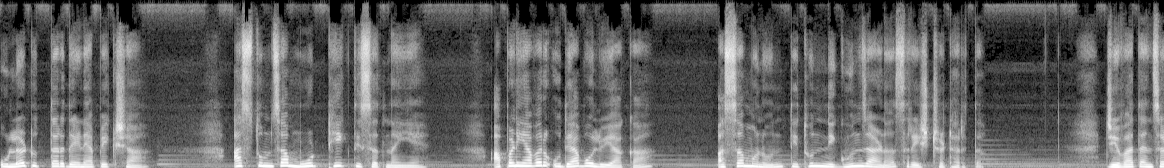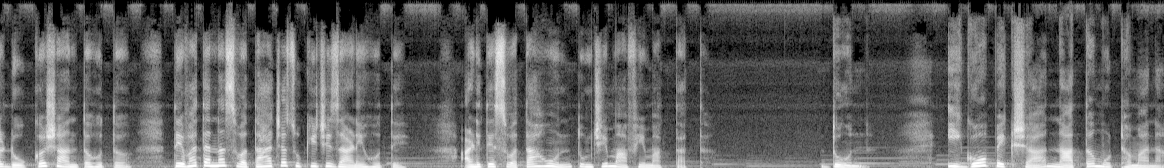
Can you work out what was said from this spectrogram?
उलट उत्तर देण्यापेक्षा आज तुमचा मूड ठीक दिसत नाहीये. आपण यावर उद्या बोलूया का? असं म्हणून तिथून निघून जाणं श्रेष्ठ ठरतं. जेव्हा त्यांचं डोकं शांत होतं तेव्हा त्यांना स्वतःच्या चुकीची जाणीव होते आणि ते स्वतःहून तुमची माफी मागतात. दोन इगोपेक्षा नातं मोठं माना.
